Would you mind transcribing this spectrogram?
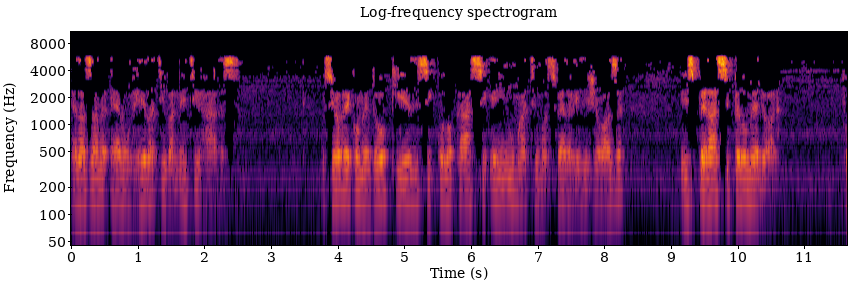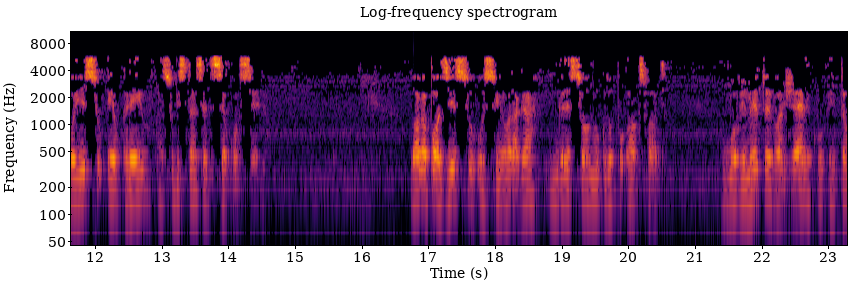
elas eram relativamente raras. O Senhor recomendou que ele se colocasse em uma atmosfera religiosa e esperasse pelo melhor. Foi isso, eu creio, a substância de seu conselho. Logo após isso, o Sr. H. ingressou no grupo Oxford, um movimento evangélico então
